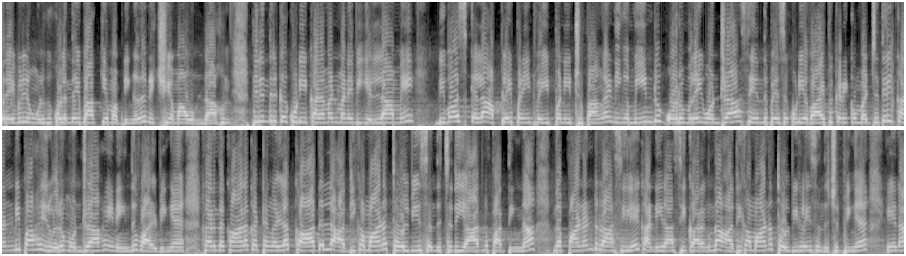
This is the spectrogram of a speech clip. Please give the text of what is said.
விரைவில் உங்களுக்கு குழந்தை பாக்கியம் அப்படிங்கிறது நிச்சயமாக உண்டாகும். பிரிந்திருக்கக்கூடிய கணவன் மனைவி எல்லாமே டிவோர்ஸ்க்கெல்லாம் அப்ளை பண்ணிட்டு வெயிட் பண்ணிட்டு இருப்பாங்க நீங்கள் மீண்டும் ஒரு முறை ஒன்றாக சேர்ந்து பேசக்கூடிய வாய்ப்பு கிடைக்கும் பட்சத்தில் கண்டிப்பாக இருவரும் ஒன்றாக இணைந்து வாழ்வீங்க. கடந்த காலகட்டங்களில் காதலில் அதிகமான தோல்வியை சந்திச்சது யாருன்னு பார்த்தீங்கன்னா இந்த பன்னெண்டு ராசியிலே கன்னி ராசிக்காரங்க தான் அதிகமான தோல்விகளை சந்திச்சிருப்பீங்க. ஏன்னா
